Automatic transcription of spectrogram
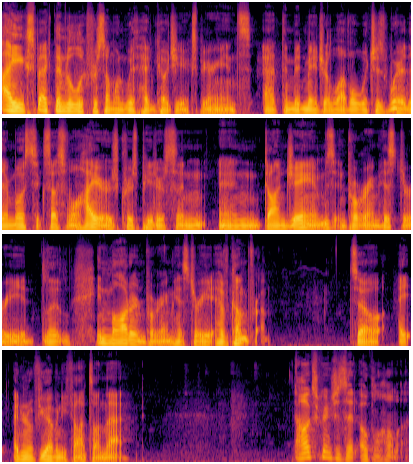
I expect them to look for someone with head coaching experience at the mid major level, which is where their most successful hires, Chris Petersen and Don James, in program history, in modern program history, have come from. So I, I don't know if you have any thoughts on that. Alex Grinch is at Oklahoma.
